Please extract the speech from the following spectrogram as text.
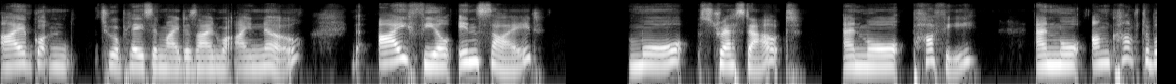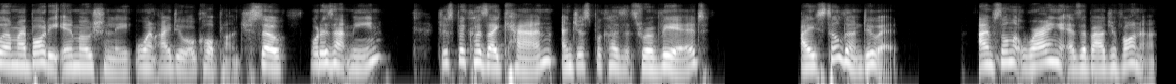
I've gotten to a place in my design where I know I feel inside more stressed out and more puffy and more uncomfortable in my body emotionally when I do a cold plunge. So, what does that mean? just because I can and just because it's revered, I still don't do it. I'm still not wearing it as a badge of honor.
